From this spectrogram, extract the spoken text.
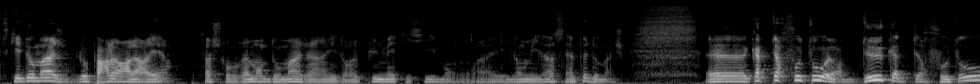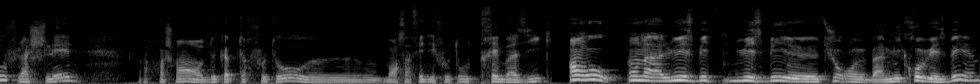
Ce qui est dommage, le parleur à l'arrière. Ça, je trouve vraiment dommage. Hein. Ils auraient pu le mettre ici. Bon, ils l'ont mis là. C'est un peu dommage. Euh, capteur photo. Alors, deux capteurs photo, flash LED. Franchement, deux capteurs photo. Euh, bon, ça fait des photos très basiques. En haut, on a l'USB, l'USB euh, toujours bah, micro USB, hein,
